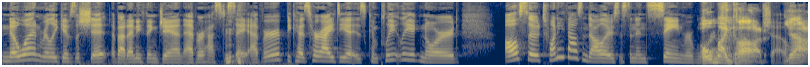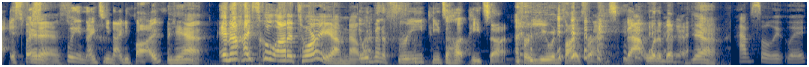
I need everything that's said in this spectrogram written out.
no one really gives a shit about anything Jan ever has to say ever because her idea is completely ignored. Also, twenty thousand dollars is an insane reward. Oh my for god! show. Yeah, especially in 1995. Yeah, in a high school auditorium. No, It would have been a free Pizza Hut pizza for you and five friends. That would have been it. yeah. Absolutely.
